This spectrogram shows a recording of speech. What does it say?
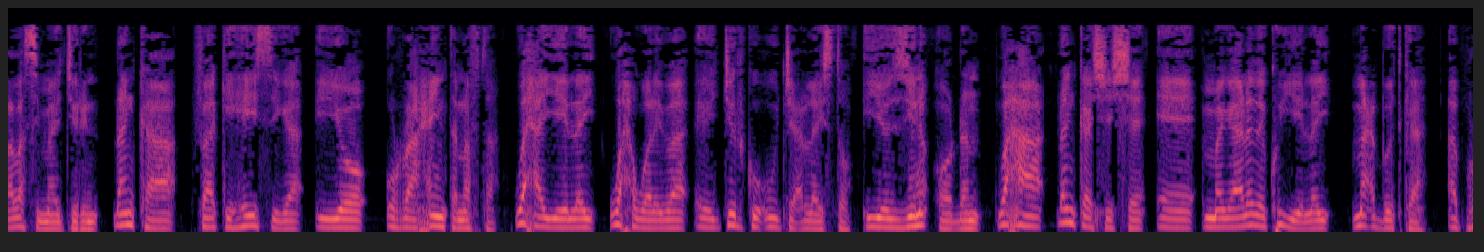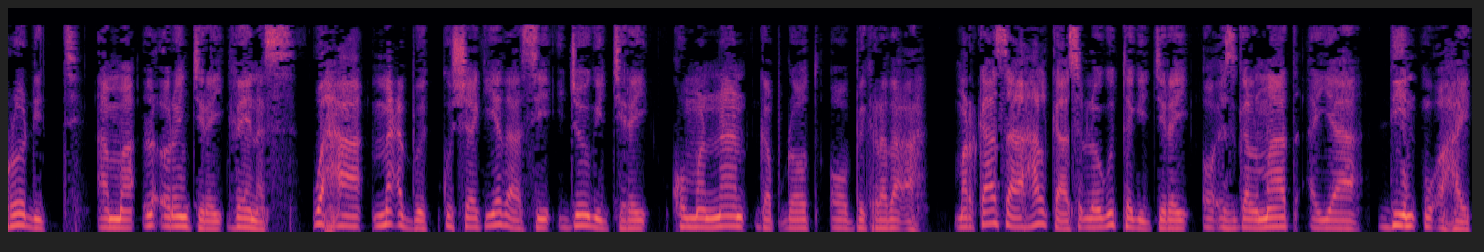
lala simaa jirin. Dhanka faakihaysiga iyo u raaxaynta nafta. Waxaa yeelay wax waliba ee jidhku uu jeclaysto iyo sino oo dhan. Waxaa dhanka shishe ee magaalada ku yeelay macbudka abrodit ama la odhan jiray venas waxaa macbud kusheegyadaasi joogi jiray kumannaan gabdhood oo bigrada ah. Markaasaa halkaas loogu tegi jiray oo isgalmaad ayaa diin u ahayd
